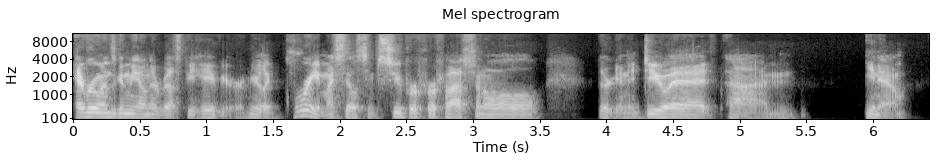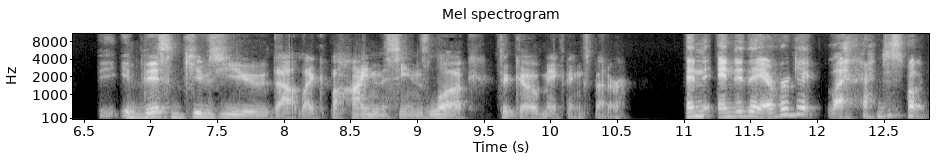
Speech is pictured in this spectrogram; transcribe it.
everyone's going to be on their best behavior, and you're like, great, my sales team's super professional, they're going to do it. Um, you know, this gives you that like behind the scenes look to go make things better. And and did they ever get like I just want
